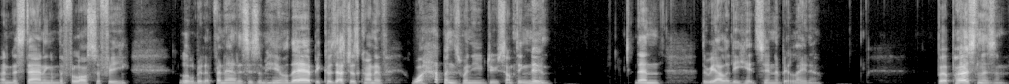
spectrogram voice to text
understanding of the philosophy, a little bit of fanaticism here or there, because that's just kind of what happens when you do something new. Then the reality hits in a bit later. But personalism,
